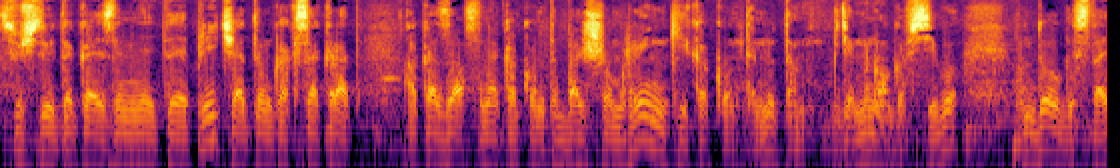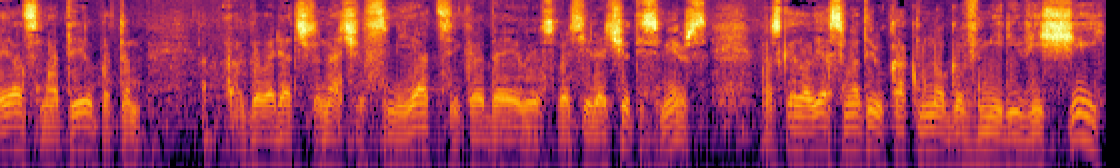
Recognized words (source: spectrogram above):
существует такая знаменитая притча о том, как Сократ оказался на каком-то большом рынке каком-то, ну там, где много всего. Он долго стоял, смотрел, потом а, говорят, что начал смеяться, и когда его спросили, а что ты смеешься? Он сказал, я смотрю, как много в мире вещей,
